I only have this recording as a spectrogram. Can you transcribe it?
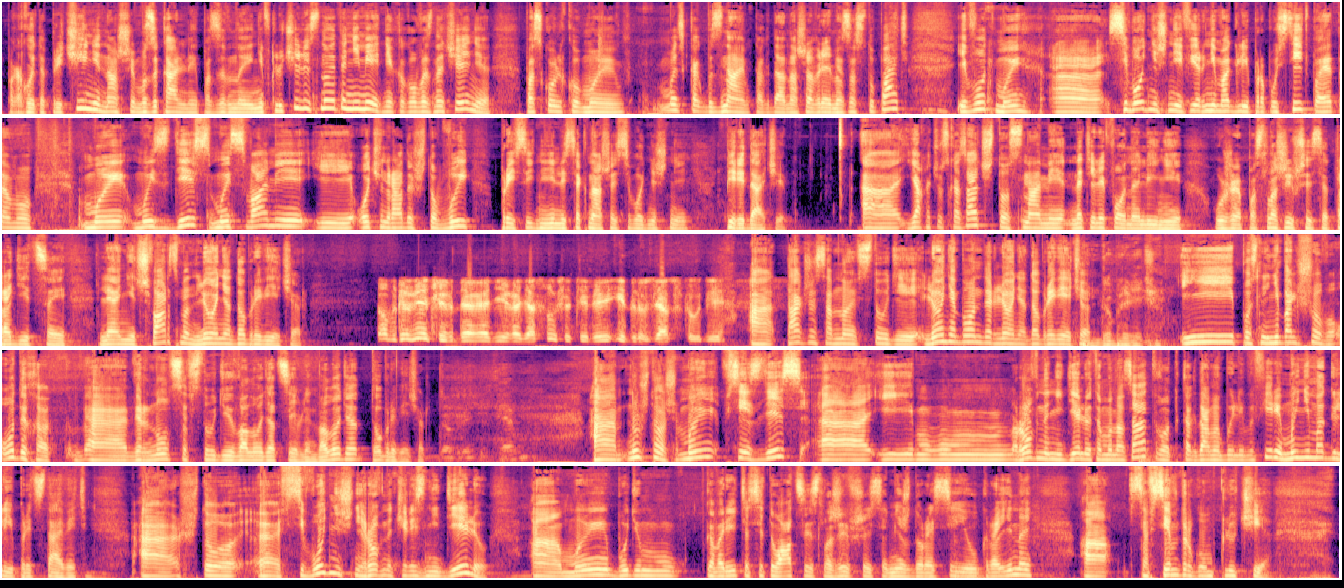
По какой-то причине наши музыкальные позывные не включились, но это не имеет никакого значения, поскольку мы, мы как бы знаем, когда наше время заступать. И вот мы э, сегодняшний эфир не могли пропустить, поэтому Поэтому мы, мы здесь, мы с вами, и очень рады, что вы присоединились к нашей сегодняшней передаче. А, я хочу сказать, что с нами на телефонной линии уже по сложившейся традиции Леонид Шварцман. Леня, добрый вечер. Добрый вечер, дорогие радиослушатели и друзья в студии. А также со мной в студии Леня Бондар. Леня, добрый вечер. Добрый вечер. И после небольшого отдыха э, вернулся в студию Володя Цивлин. Володя, добрый вечер. Добрый вечер. А, ну что ж, мы все здесь, а, и м, ровно неделю тому назад, вот когда мы были в эфире, мы не могли представить, а, что а, сегодняшний, ровно через неделю, а, мы будем говорить о ситуации, сложившейся между Россией и Украиной, а в совсем другом ключе.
